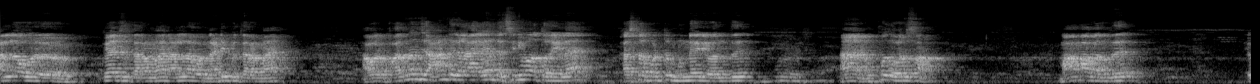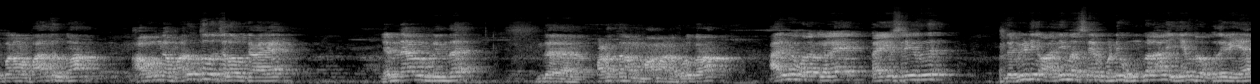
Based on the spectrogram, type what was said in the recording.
நல்ல ஒரு பேச்சு திறமை நல்ல ஒரு நடிப்பு திறமை. அவர் பதினஞ்சு ஆண்டுகளாக இந்த சினிமா துறையில் கஷ்டப்பட்டு முன்னேறி வந்து ஆ முப்பது வருஷம். மாமா வந்து இப்போ நம்ம பார்த்துருக்கோம் அவங்க மருத்துவ செலவுக்காக என்னால் முடிந்த இந்த படத்தை நம்ம மாமாட்ட கொடுக்குறோம். அறிவு உறவுகளே தயவு செய்து இந்த வீடியோ அதிகமாக ஷேர் பண்ணி உங்களால் இயன்ற உதவியை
